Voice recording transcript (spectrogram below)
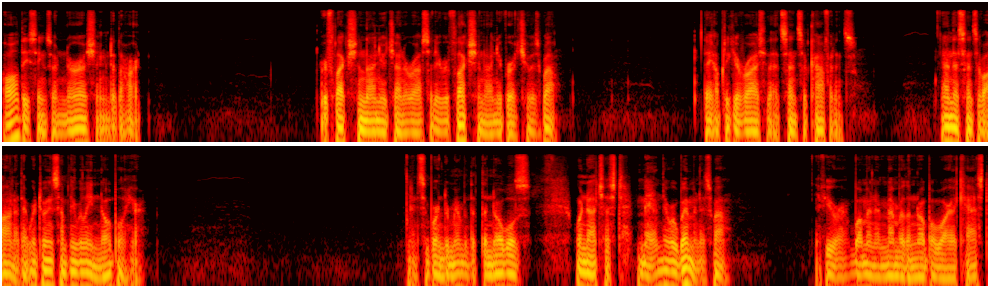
All these things are nourishing to the heart. Reflection on your generosity, reflection on your virtue as well. They help to give rise to that sense of confidence and the sense of honor that we're doing something really noble here. And it's important to remember that the nobles were not just men, there were women as well. If you were a woman, a member of the noble warrior caste,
